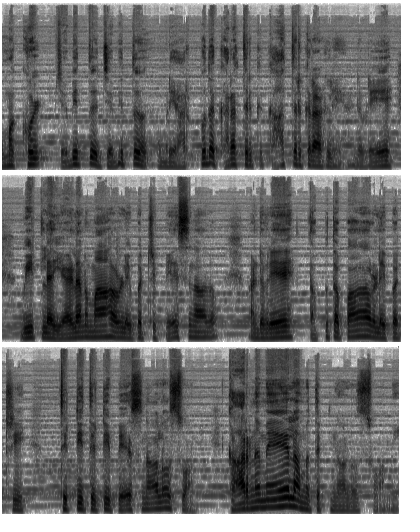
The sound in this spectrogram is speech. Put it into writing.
உமக்குள் ஜெபித்து ஜெபித்து உம்முடைய அற்புத கரத்திற்கு காத்திருக்கிறார்களே. ஆண்டவரே வீட்டில் ஏளனமாக அவளை பற்றி பேசினாலும் ஆண்டவரே தப்பு தப்பாக அவளை பற்றி திட்டி திட்டி பேசினாலும் சுவாமி காரணமே இல்லாமல் திட்டினாலும் சுவாமி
